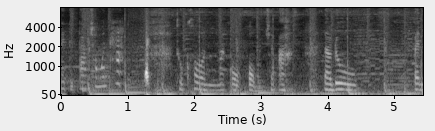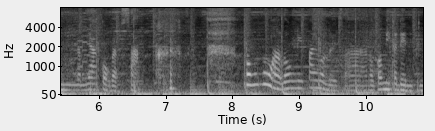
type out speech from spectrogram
ไปติดตามชมกันค่ะ ทุกคนมาโกกผมใช่ปะแล้วดูเป็นน้ำยาโกกแบบสักตรงหัวตรงนี้ไปหมดเลยจ้าแล้วก็มีกระเด็นเป็น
